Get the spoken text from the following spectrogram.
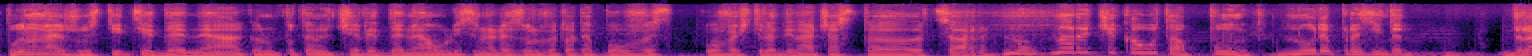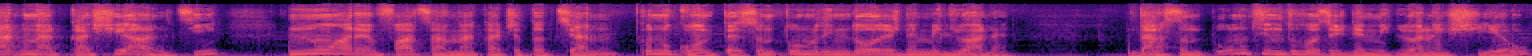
până la justiție DNA, că nu putem cere DNA-ului să ne rezolve toate povesti, poveștile din această țară. Nu, nu are ce căuta, punct. Nu reprezintă, drag mea, ca și alții, nu are în fața mea ca cetățean, că nu contez, sunt unul din 20 de milioane. Dar sunt unul din 20 de milioane și eu,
